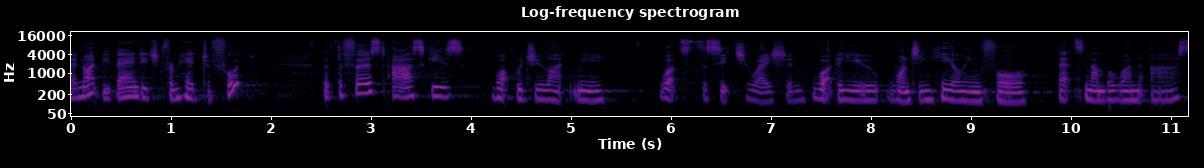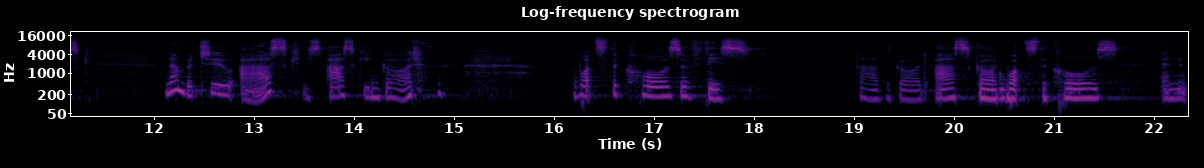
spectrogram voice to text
they might be bandaged from head to foot, but the first ask is, What would you like me? What's the situation? What are you wanting healing for? That's number one ask. Number two ask is asking God, What's the cause of this? Father God. Ask God what's the cause, and,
